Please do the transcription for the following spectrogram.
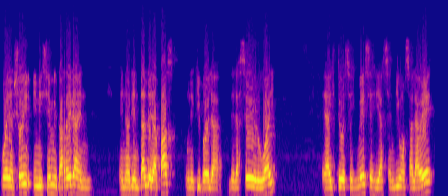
Bueno, yo inicié mi carrera en, Oriental de La Paz, un equipo de la, de la sede de Uruguay. Ahí estuve seis meses y ascendimos a la B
